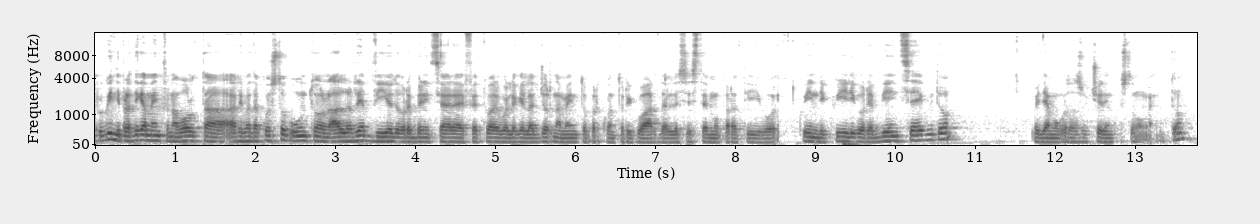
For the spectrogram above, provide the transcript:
Quindi praticamente una volta arrivato a questo punto al riavvio dovrebbe iniziare a effettuare quello che è l'aggiornamento per quanto riguarda il sistema operativo. Quindi qui dico riavvia in seguito, vediamo cosa succede in questo momento.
